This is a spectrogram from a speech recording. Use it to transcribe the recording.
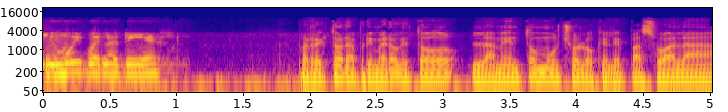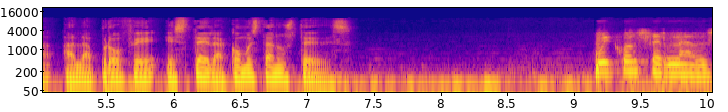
Muy buenos días. Pues rectora, primero que todo, lamento mucho lo que le pasó a la, a la profe Estela. ¿Cómo están ustedes? Muy consternados,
